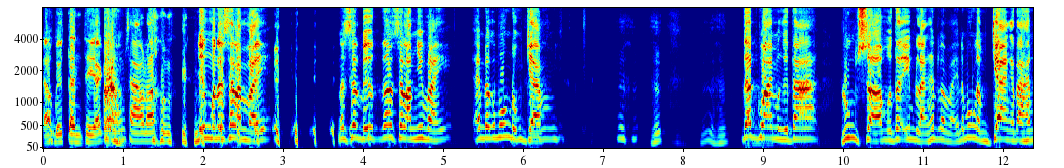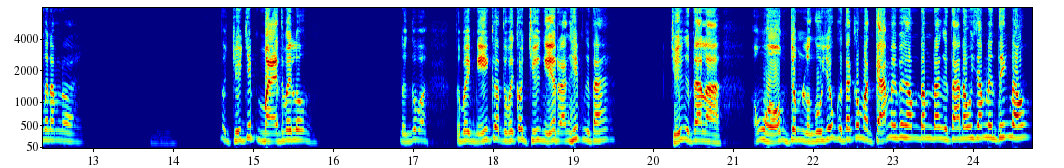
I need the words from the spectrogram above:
đó biểu tình thì cái không sao đâu. Nhưng mà nó sẽ làm vậy. Nó sẽ biểu nó sẽ làm như vậy. Em đâu có muốn đụng chạm That's why mà người ta run sợ người ta im lặng hết là vậy? Nó muốn làm cha người ta 20 năm rồi. Tôi chửi chết mẹ tụi bay luôn. Đừng có Tụi bay nghĩ có, tụi bay có chữ nghĩa rồi ăn hiếp người ta. Chửi người ta là ủng hộ ông Trump là ngu dốt. Người ta có mặc cảm hay biết không? Đâm ra người ta đâu dám lên tiếng đâu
